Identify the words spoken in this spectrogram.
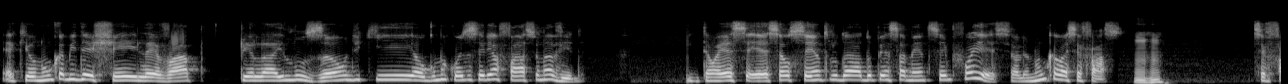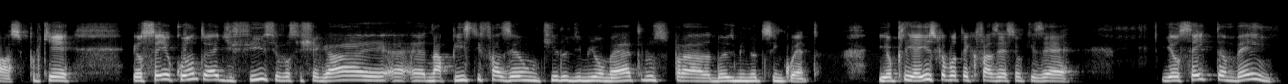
é que eu nunca me deixei levar pela ilusão de que alguma coisa seria fácil na vida. Então esse, esse é o centro da, do pensamento, sempre foi esse. Olha, nunca vai ser fácil. Uhum. Ser fácil, porque eu sei o quanto é difícil você chegar é, é, na pista e fazer um tiro de mil metros para 2 minutos e 50. E, eu, e é isso que eu vou ter que fazer se eu quiser. E eu sei que também,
